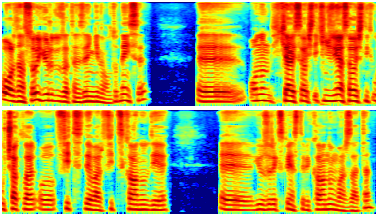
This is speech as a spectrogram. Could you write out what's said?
Oradan sonra yürüdü zaten zengin oldu. Neyse. Ee, onun hikayesi var. İşte İkinci Dünya Savaşı'ndaki uçaklar o FIT de var. FIT kanunu diye e, User Experience'te bir kanun var zaten.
